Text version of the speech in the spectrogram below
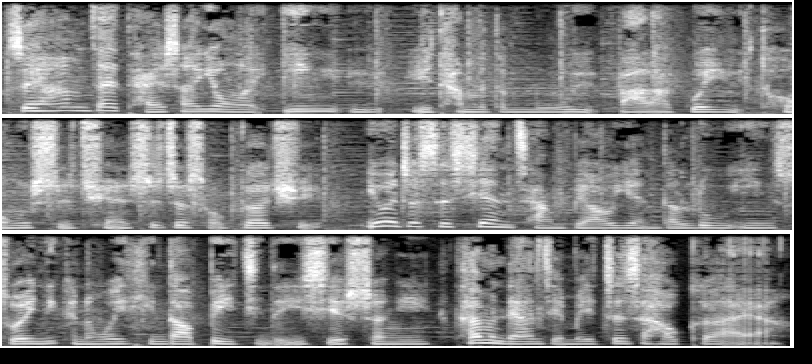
所以他们在台上用了英语与他们的母语巴拉圭语同时诠释这首歌曲。因为这是现场表演的录音，所以你可能会听到背景的一些声音。她们两姐妹真是好可爱啊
